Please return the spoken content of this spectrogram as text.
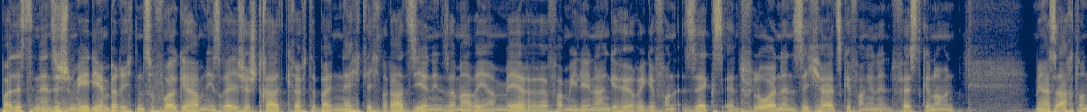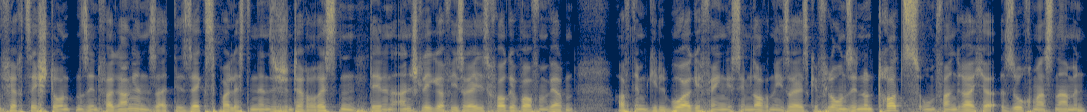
Palästinensischen Medienberichten zufolge haben israelische Streitkräfte bei nächtlichen Razzien in Samaria mehrere Familienangehörige von sechs entflohenen Sicherheitsgefangenen festgenommen. Mehr als 48 Stunden sind vergangen, seit die sechs palästinensischen Terroristen, denen Anschläge auf Israelis vorgeworfen werden, auf dem Gilboa-Gefängnis im Norden Israels geflohen sind und trotz umfangreicher Suchmaßnahmen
